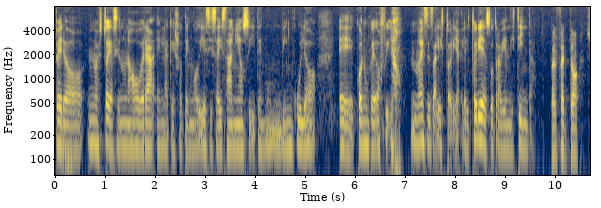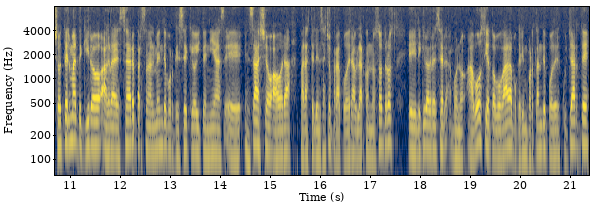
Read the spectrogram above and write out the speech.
pero no estoy haciendo una obra en la que yo tengo 16 años y tengo un vínculo eh, con un pedófilo. No es esa la historia, la historia es otra bien distinta. Perfecto. Yo, Telma, te quiero agradecer personalmente porque sé que hoy tenías eh, ensayo, ahora paraste el ensayo para poder hablar con nosotros. Eh, le quiero agradecer bueno, a vos y a tu abogada porque era importante poder escucharte,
